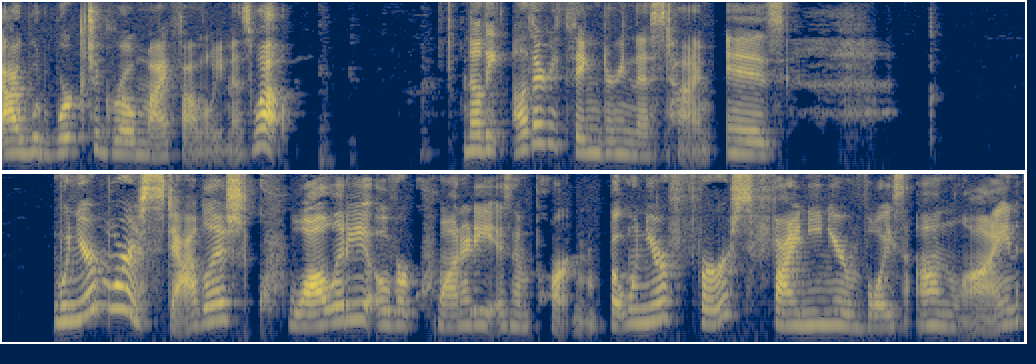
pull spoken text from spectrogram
I would work to grow my following as well. Now the other thing during this time is when you're more established, quality over quantity is important. But when you're first finding your voice online,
